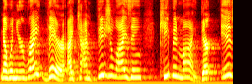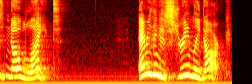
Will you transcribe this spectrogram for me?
Now, when you're right there, I, am visualizing, keep in mind, there is no light. Everything is extremely dark.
